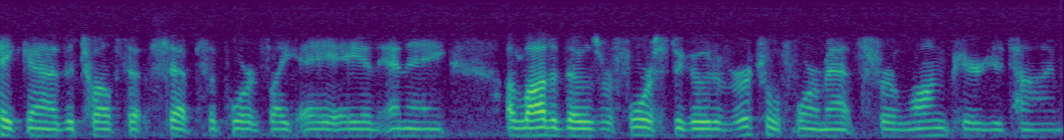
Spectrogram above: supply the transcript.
Take uh, the 12-step supports like AA and NA. A lot of those were forced to go to virtual formats for a long period of time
